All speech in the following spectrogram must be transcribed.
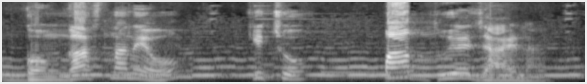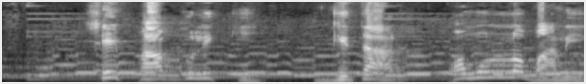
গঙ্গা স্নানেও কিছু পাপ ধুয়ে যায় না। সেই পাপগুলি কি? গীতার অমূল্য বাণী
